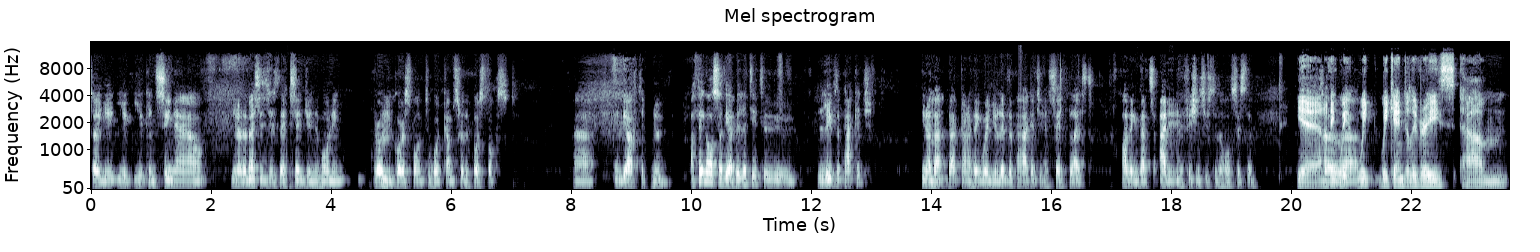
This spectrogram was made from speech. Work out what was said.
So you you you can see now, you know, the messages they send you in the morning broadly Hmm. correspond to what comes through the post box uh, in the afternoon. I think also the ability to leave the package, you know, Hmm. that, that kind of thing where you leave the package in a safe place. I think that's added efficiencies to the whole system. Yeah, and I think we, um, week, weekend deliveries, um,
